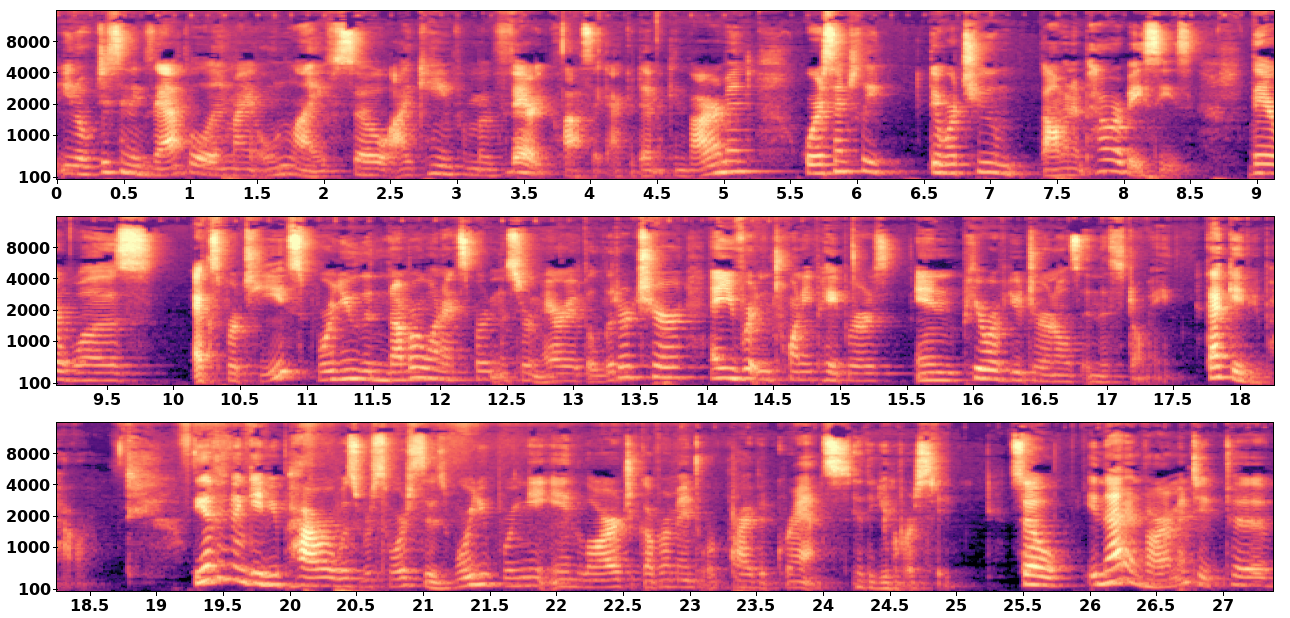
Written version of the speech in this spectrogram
you know, just an example in my own life. So I came from a very classic academic environment where essentially there were two dominant power bases. There was expertise. Were you the number one expert in a certain area of the literature and you've written 20 papers in peer-reviewed journals in this domain? That gave you power. The other thing that gave you power was resources. Were you bringing in large government or private grants to the university? So, in that environment, to, to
